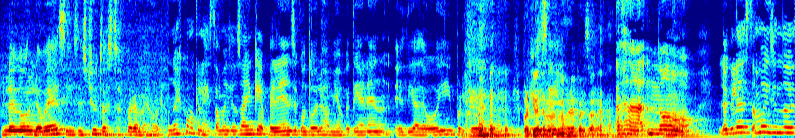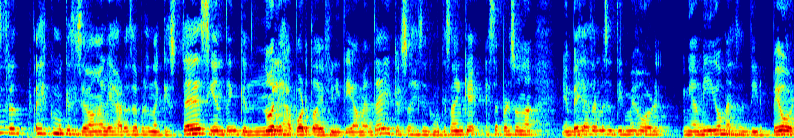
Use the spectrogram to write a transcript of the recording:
luego lo ves y dices, chuta, esto es para mejor. No es como que les estamos diciendo, saben que peleense con todos los amigos que tienen el día de hoy, porque Porque van a ser mejores personas. Ajá, no. No. Lo que les estamos diciendo es, es como que si se van a alejar de esa persona que ustedes sienten que no les aporta definitivamente y que ustedes dicen como que saben que esta persona en vez de hacerme sentir mejor, mi amigo me hace sentir peor.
